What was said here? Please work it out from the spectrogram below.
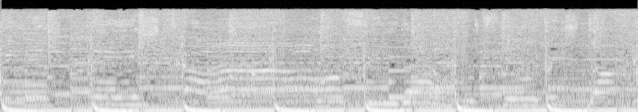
Ich drauf, wiederholst du dich doch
